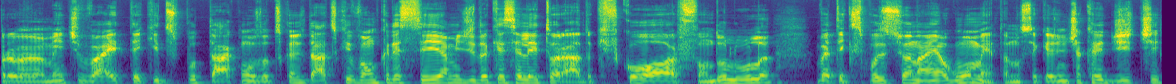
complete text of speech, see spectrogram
provavelmente vai ter que disputar com os outros candidatos que vão crescer à medida que esse eleitorado que ficou órfão do Lula vai ter que se posicionar em algum momento, a não ser que a gente acredite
